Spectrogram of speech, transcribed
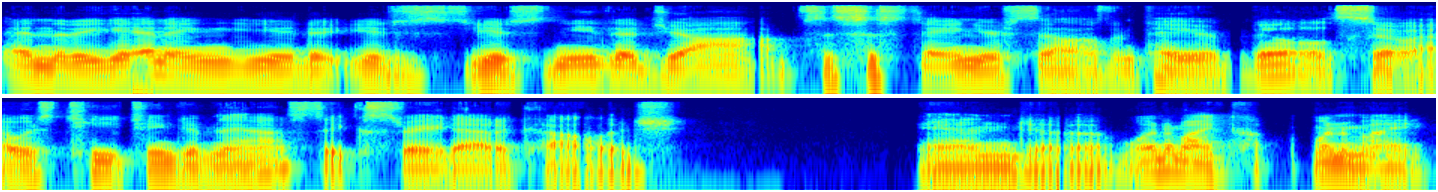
in the beginning, you you just you just need a job to sustain yourself and pay your bills. So I was teaching gymnastics straight out of college, and uh, one of my one of my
